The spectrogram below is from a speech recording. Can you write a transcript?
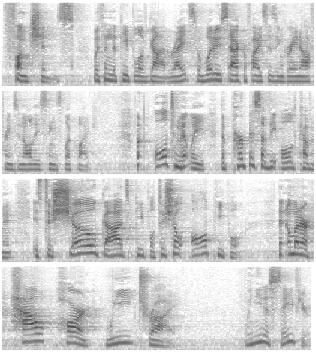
functions within the people of God, right? So, what do sacrifices and grain offerings and all these things look like? But ultimately, the purpose of the Old Covenant is to show God's people, to show all people, that no matter how hard we try, we need a Savior.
